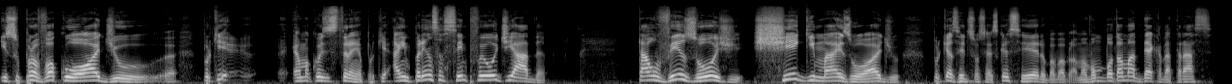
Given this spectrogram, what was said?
isso provoca o ódio. Porque é uma coisa estranha, porque a imprensa sempre foi odiada. Talvez hoje chegue mais o ódio, porque as redes sociais cresceram, blá blá blá. Mas vamos botar uma década atrás,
